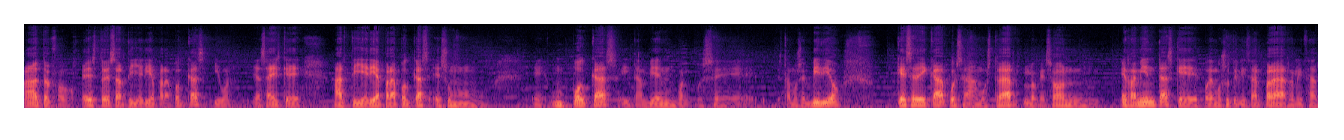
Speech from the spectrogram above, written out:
alto el fuego. Esto es artillería para podcast y bueno, ya sabéis que artillería para podcast es un, eh, un podcast y también, bueno, pues eh, estamos en vídeo que se dedica pues a mostrar lo que son herramientas que podemos utilizar para realizar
